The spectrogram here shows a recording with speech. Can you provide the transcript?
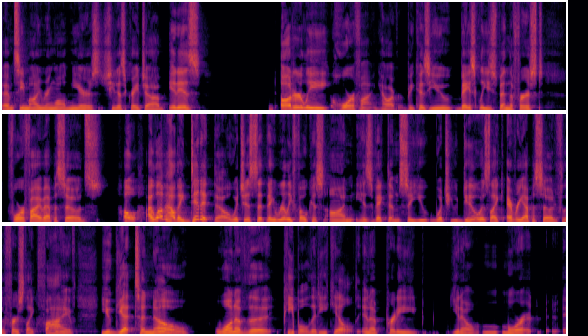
I haven't seen Molly Ringwald in years. She does a great job. It is utterly horrifying, however, because you basically you spend the first four or five episodes. Oh, I love how they did it though, which is that they really focused on his victims. So you what you do is like every episode for the first like 5, you get to know one of the people that he killed in a pretty, you know, more uh,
